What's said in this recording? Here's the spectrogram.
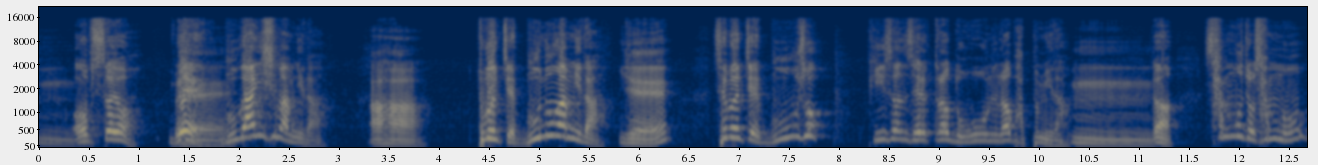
음. 없어요. 왜? 네. 무관심합니다. 아하. 두 번째 무능합니다. 예. 세 번째 무속 비선 세력들하고 노느라고 바쁩니다. 음. 그러니까 산무죠 산무.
